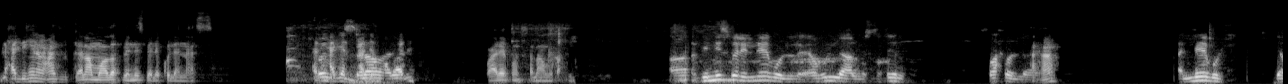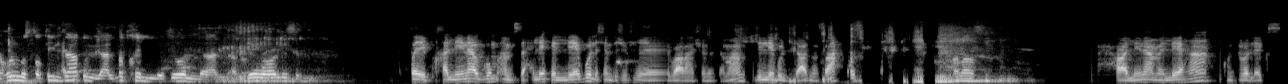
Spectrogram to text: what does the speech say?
لحد هنا معناته الكلام واضح بالنسبة لكل الناس. الحاجة السلام عليكم. وعليكم السلام ورحمة الله. آه بالنسبة للل label هو المستطيل صح ولا؟ أها. ال label يا هو المستطيل ذاته اللي بدخل اللي فيه القيمة والاسم طيب خليني أقوم أمسح لك ال label عشان تشوف هي عبارة عن شنو تمام؟ دي ال label بتاعتنا صح؟ خلاص. خلينا نعمل لها control X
